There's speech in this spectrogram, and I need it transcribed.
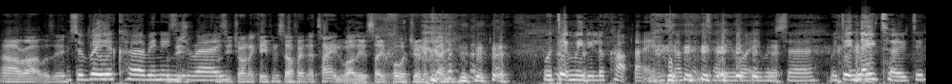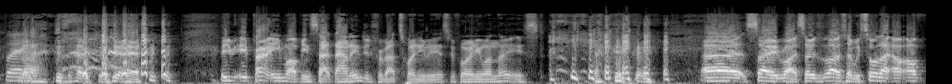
Oh right, was he? It's a reoccurring Was he, injury. was he trying to keep himself entertained while he was so poor during the game? well, didn't really look up that in, so I couldn't tell you what he was. Uh, we didn't need to, did we? No, exactly. Yeah. he, apparently, he might have been sat down injured for about twenty minutes before anyone noticed. uh, so right, so like, so we saw that. Uh, uh,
